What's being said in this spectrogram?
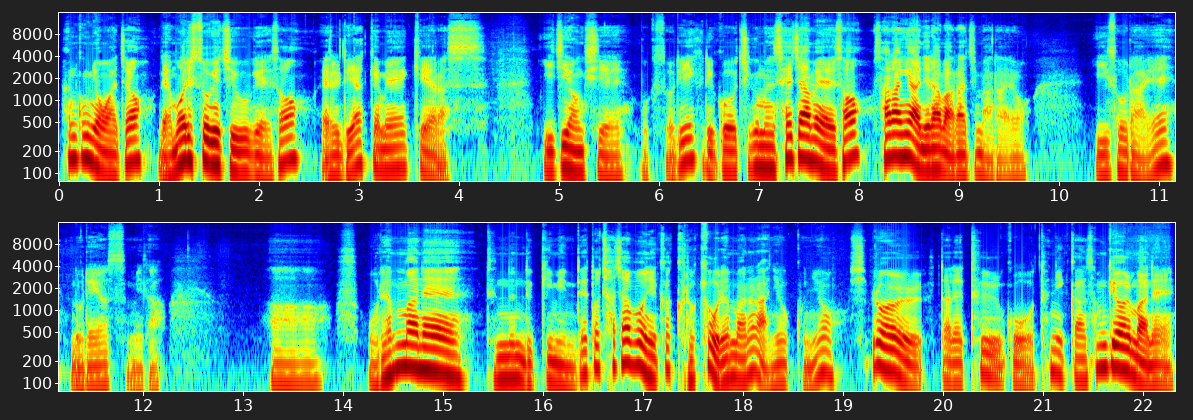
한국 영화죠. 내 머릿속의 지우개에서 엘디아 깨메 키에라스 이지영 씨의 목소리 그리고 지금은 세자매에서 사랑이 아니라 말하지 말아요. 이소라의 노래였습니다. 아, 오랜만에 듣는 느낌인데 또 찾아보니까 그렇게 오랜만은 아니었군요. 11월 달에 틀고 트니까 3개월 만에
